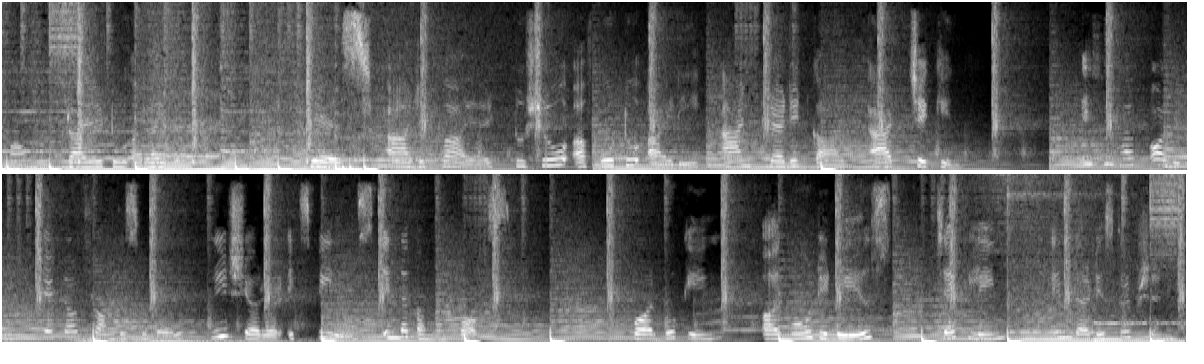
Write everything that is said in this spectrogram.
amount prior to arrival. Guests are required to show a photo ID and credit card at check-in. If you have already checked out from this hotel, please share your experience in the comment box. For booking or more details, check link in the description.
